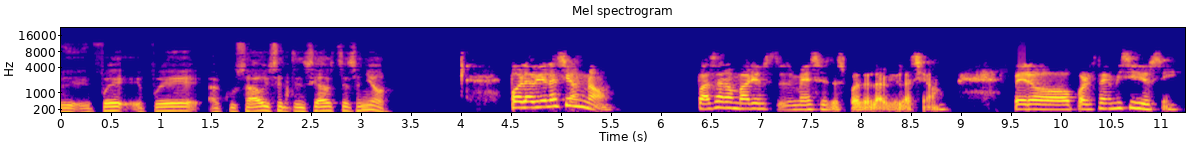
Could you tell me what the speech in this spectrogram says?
eh, fue, fue acusado y sentenciado este señor. Por la violación, no. Pasaron varios meses después de la violación. Pero por el femicidio, sí.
